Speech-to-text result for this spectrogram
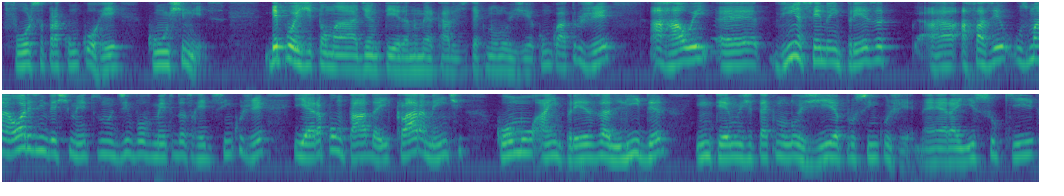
força para concorrer com os chineses. Depois de tomar a dianteira no mercado de tecnologia com 4G, a Huawei é, vinha sendo a empresa a, a, fazer os maiores investimentos no desenvolvimento das redes 5G e era apontada aí claramente como a empresa líder em termos de tecnologia para o 5G. Né? Era isso que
